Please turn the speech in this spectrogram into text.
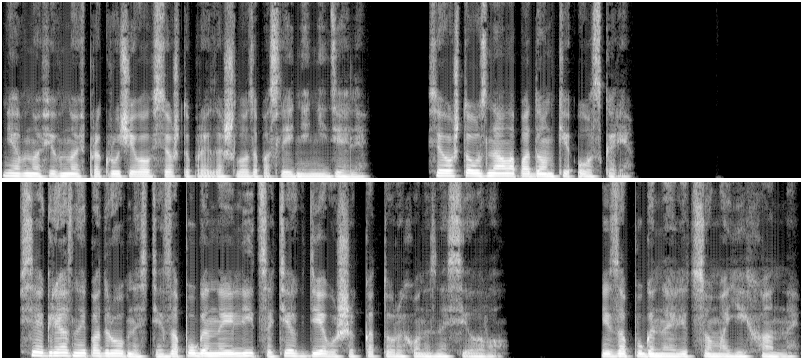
Я вновь и вновь прокручивал все, что произошло за последние недели. Все, что узнал о подонке Оскаре. Все грязные подробности, запуганные лица тех девушек, которых он изнасиловал и запуганное лицо моей Ханны.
